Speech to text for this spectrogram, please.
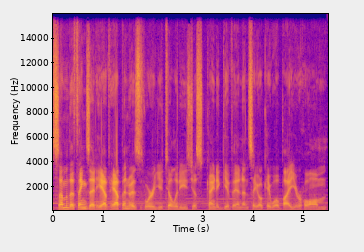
Some of the things that have happened is where utilities just kind of give in and say, okay, we'll buy your home,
